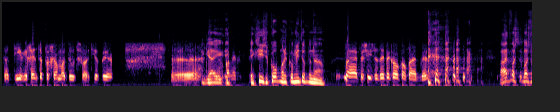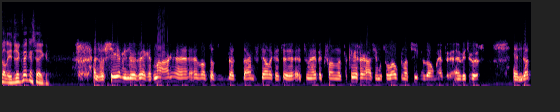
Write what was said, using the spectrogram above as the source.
dat dirigentenprogramma doet, weet je weer. ja, ik, ik, ik, zie zijn kop, maar ik kom niet op de naam. Nee, precies, dat heb ik ook altijd, Ben. maar het was, was wel indrukwekkend zeker. Het was zeer indrukwekkend, maar, uh, wat, dat, dat, daarom vertel ik het, uh, toen heb ik van het parkeergarage moeten lopen naar het ziekendoom en, en weer terug. En dat,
